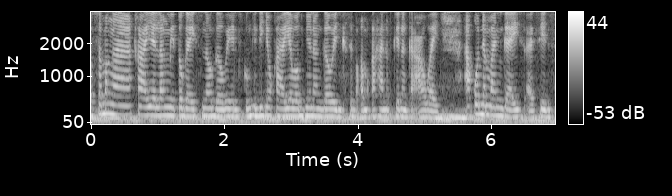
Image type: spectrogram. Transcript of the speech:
sa mga kaya lang nito, guys, no, gawin. Kung hindi nyo kaya, wag nyo nang gawin kasi baka makahanap kayo ng kaaway. Ako naman, guys, ay since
